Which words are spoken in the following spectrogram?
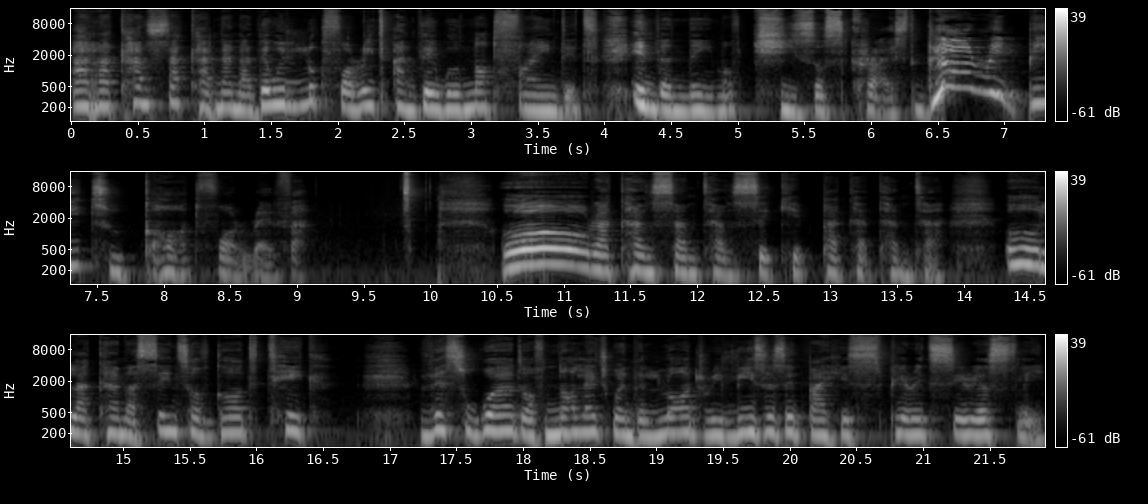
Arakansa kanana. They will look for it and they will not find it in the name of Jesus Christ. Glory be to God forever. Oh, Rakan Santan Seke Pakatanta. Oh, Lakana, saints of God, take this word of knowledge when the Lord releases it by His Spirit seriously.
